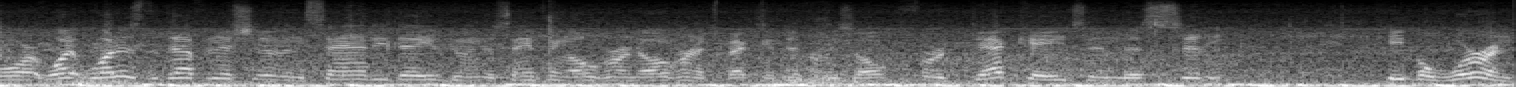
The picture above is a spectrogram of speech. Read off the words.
for what, what is the definition of insanity, Dave? Doing the same thing over and over and expecting a different result? For decades in this city, people were in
